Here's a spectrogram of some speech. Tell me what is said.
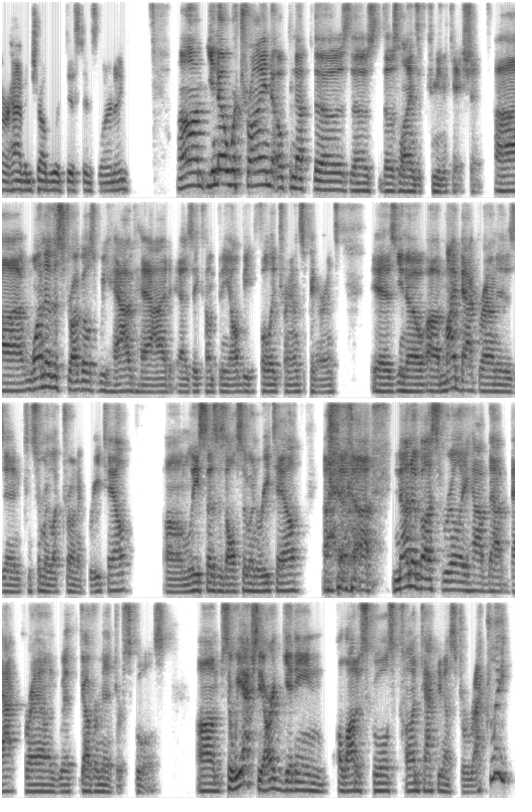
are having trouble with distance learning? Um, you know, we're trying to open up those those those lines of communication. Uh, one of the struggles we have had as a company, I'll be fully transparent, is you know uh, my background is in consumer electronic retail. Um, Lisa's is also in retail. None of us really have that background with government or schools. Um, so we actually are getting a lot of schools contacting us directly,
